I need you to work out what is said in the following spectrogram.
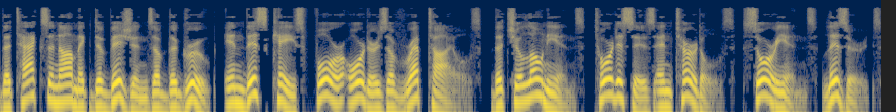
the taxonomic divisions of the group, in this case four orders of reptiles, the chelonians, tortoises and turtles, saurians lizards,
